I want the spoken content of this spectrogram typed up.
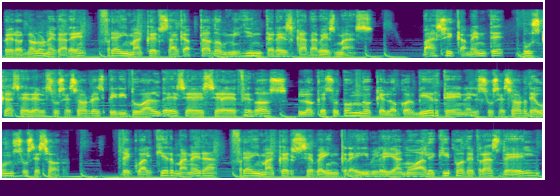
pero no lo negaré, Fraymakers ha captado mi interés cada vez más. Básicamente, busca ser el sucesor espiritual de SSF2, lo que supongo que lo convierte en el sucesor de un sucesor. De cualquier manera, Fraymakers se ve increíble y amo al equipo detrás de él,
